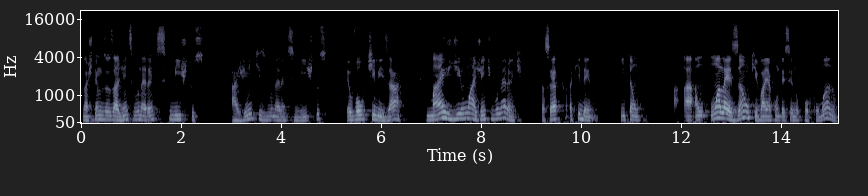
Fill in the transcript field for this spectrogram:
nós temos os agentes vulnerantes mistos. Agentes vulnerantes mistos, eu vou utilizar mais de um agente vulnerante, tá certo? Aqui dentro. Então, a, a, uma lesão que vai acontecer no corpo humano,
